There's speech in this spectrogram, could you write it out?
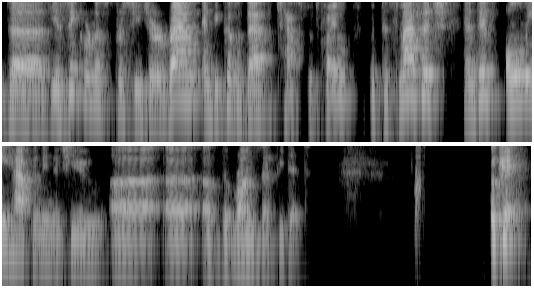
the, the asynchronous procedure ran, and because of that, the test would fail with this message. And this only happened in a few uh, uh, of the runs that we did. Okay,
